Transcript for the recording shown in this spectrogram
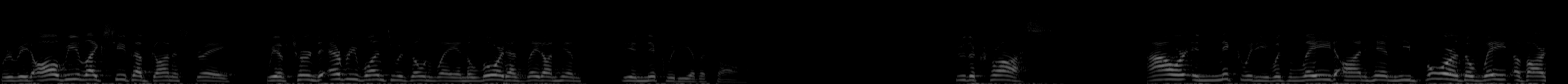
We read, All we like sheep have gone astray. We have turned every one to his own way, and the Lord has laid on him the iniquity of us all. Through the cross, our iniquity was laid on him. He bore the weight of our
